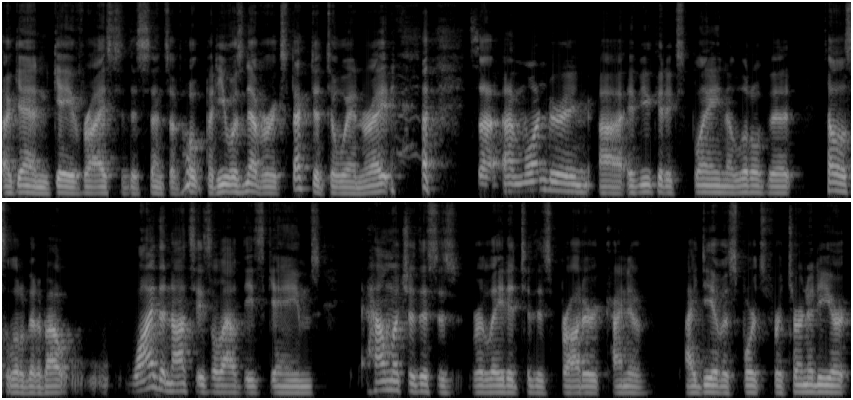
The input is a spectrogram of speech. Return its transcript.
again gave rise to this sense of hope. But he was never expected to win, right? so I'm wondering uh, if you could explain a little bit, tell us a little bit about why the Nazis allowed these games. How much of this is related to this broader kind of idea of a sports fraternity, or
